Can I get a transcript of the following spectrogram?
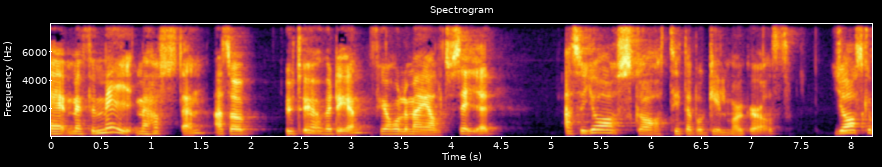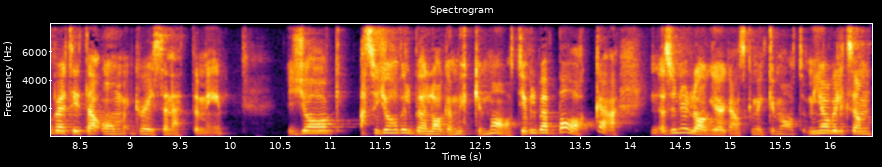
Eh, men för mig med hösten, alltså utöver det, för jag håller med i allt du säger. Alltså jag ska titta på Gilmore Girls. Jag ska börja titta om Grey's Anatomy. Jag, alltså jag vill börja laga mycket mat. Jag vill börja baka. Alltså nu lagar jag ganska mycket mat. Men jag vill liksom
